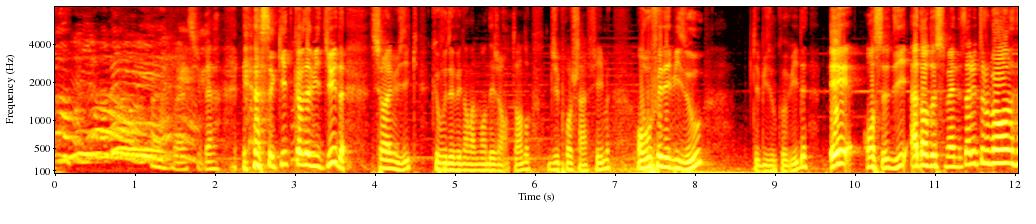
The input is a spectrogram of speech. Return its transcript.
Ah oui, on adore vous lire. Ouais, super. Et on se quitte comme d'habitude sur la musique que vous devez normalement déjà entendre du prochain film. On vous fait des bisous, des bisous Covid, et on se dit à dans deux semaines. Salut tout le monde.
